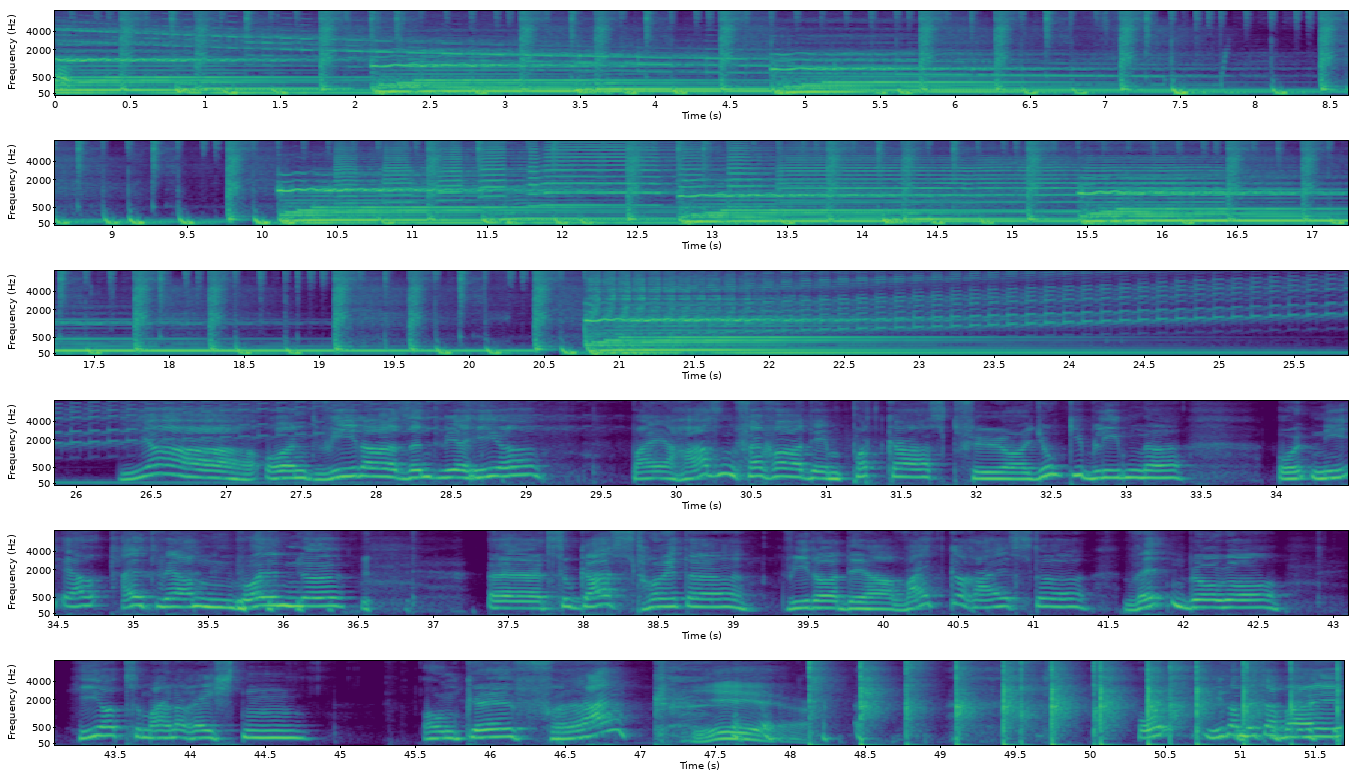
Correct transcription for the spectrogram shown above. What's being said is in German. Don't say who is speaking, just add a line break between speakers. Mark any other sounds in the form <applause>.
Ja, und wieder sind wir hier bei Hasenpfeffer, dem Podcast für Junggebliebene und nie alt werden wollende. <laughs> äh, zu Gast heute wieder der weitgereiste Weltenbürger. Hier zu meiner Rechten Onkel Frank.
Yeah.
Und wieder mit dabei,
